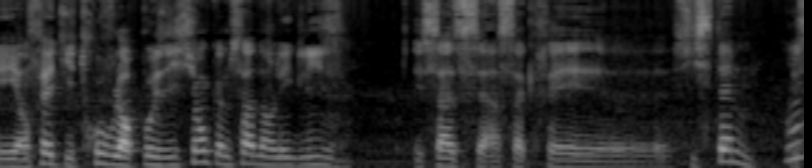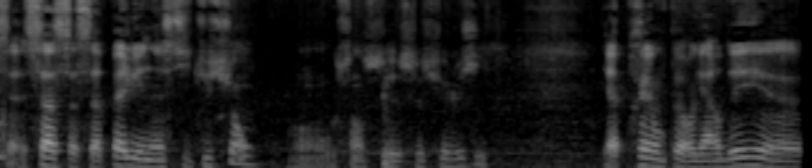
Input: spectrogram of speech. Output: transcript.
Et en fait, ils trouvent leur position comme ça dans l'Église. Et ça, c'est un sacré système. Mmh. Ça, ça, s'appelle une institution au sens sociologique. Et après, on peut regarder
